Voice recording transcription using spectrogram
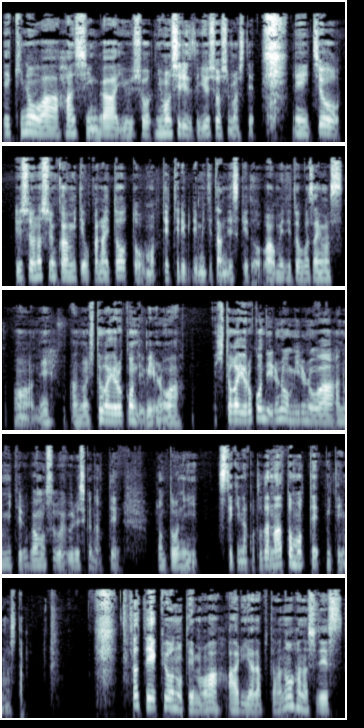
え、昨日は阪神が優勝、日本シリーズで優勝しまして、え、一応優勝の瞬間を見ておかないとと思ってテレビで見てたんですけど、あおめでとうございます。まあね、あの人が喜んで見るのは、人が喜んでいるのを見るのは、あの見てる側もすごい嬉しくなって、本当に素敵なことだなと思って見ていました。さて、今日のテーマはアーリーアダプターのお話です。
